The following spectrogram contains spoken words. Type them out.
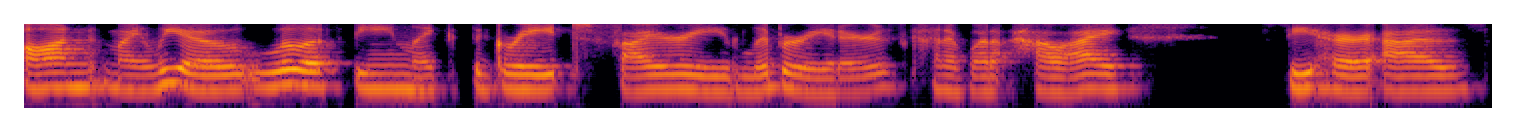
on my Leo, Lilith being like the great fiery liberators, kind of what how I see her as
